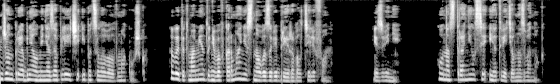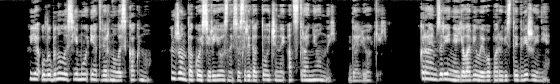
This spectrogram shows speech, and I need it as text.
Джон приобнял меня за плечи и поцеловал в макушку. В этот момент у него в кармане снова завибрировал телефон. «Извини», он отстранился и ответил на звонок. Я улыбнулась ему и отвернулась к окну. Джон такой серьезный, сосредоточенный, отстраненный, далекий. Краем зрения я ловила его порывистое движение.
